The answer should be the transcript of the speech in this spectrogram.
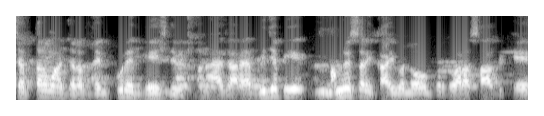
75ਵਾਂ ਜਨਮ ਦਿਨ ਪੂਰੇ ਦੇਸ਼ ਦੇ ਵਿੱਚ ਮਨਾਇਆ ਜਾ ਰਿਹਾ। ਹੈ ਬੀਜੇਪੀ ਅੰਮ੍ਰਿਤਸਰ ਇਕਾਈ ਵੱਲੋਂ ਗੁਰਦੁਆਰਾ ਸਾਹਿਬ ਵਿਖੇ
